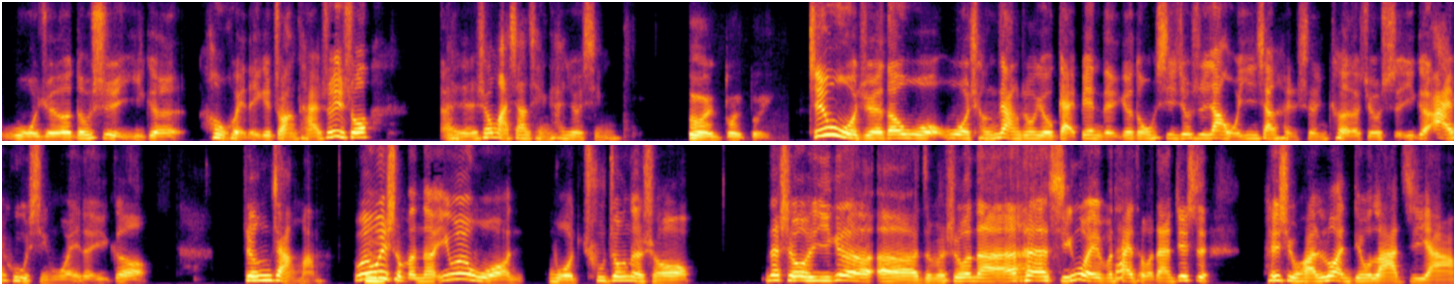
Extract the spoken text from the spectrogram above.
我觉得都是一个后悔的一个状态。所以说，哎，人生嘛，向前看就行。对对对。其实我觉得我我成长中有改变的一个东西，就是让我印象很深刻的，就是一个爱护行为的一个增长嘛。因为为什么呢？因为我我初中的时候，那时候一个呃怎么说呢，行为不太妥当，就是很喜欢乱丢垃圾啊，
